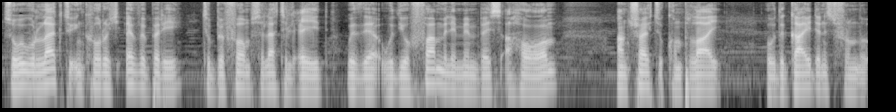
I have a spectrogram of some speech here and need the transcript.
So we would like to encourage everybody to perform Salatul Eid with, their, with your family members at home and try to comply with the guidance from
